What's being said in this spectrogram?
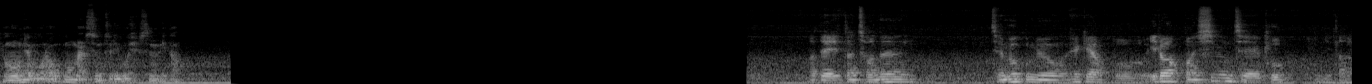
경험해보라고 말씀드리고 싶습니다. 아, 네, 일단 저는 재무금융회계학부 1호학번 심재국입니다.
